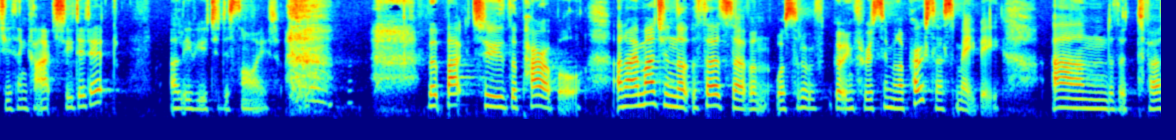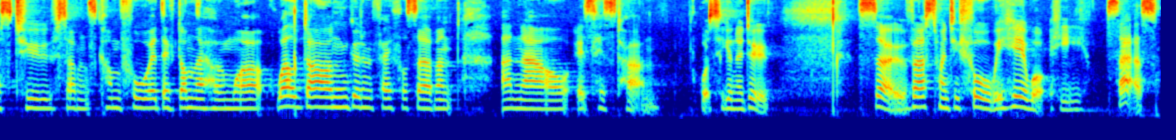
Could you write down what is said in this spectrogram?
do you think I actually did it? I'll leave you to decide. but back to the parable. And I imagine that the third servant was sort of going through a similar process, maybe. And the first two servants come forward, they've done their homework. Well done, good and faithful servant. And now it's his turn. What's he going to do? So, verse 24, we hear what he says.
